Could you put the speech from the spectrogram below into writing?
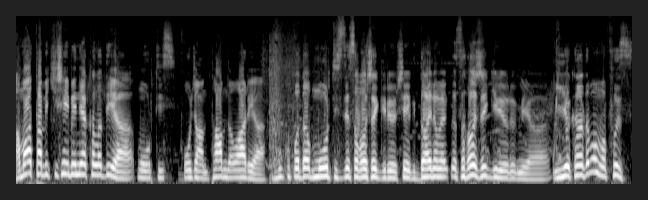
Ama tabii ki şey beni yakaladı ya Mortis. Hocam tam da var ya bu kupada Mortis'le savaşa giriyor. Şey Dynamite'le savaşa giriyorum ya. İyi yakaladım ama fıs.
